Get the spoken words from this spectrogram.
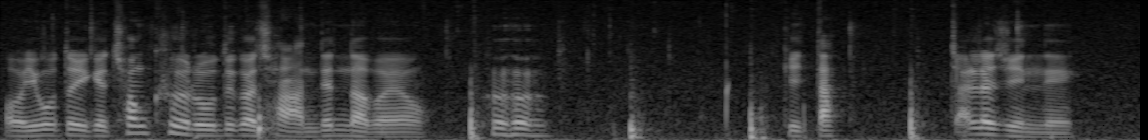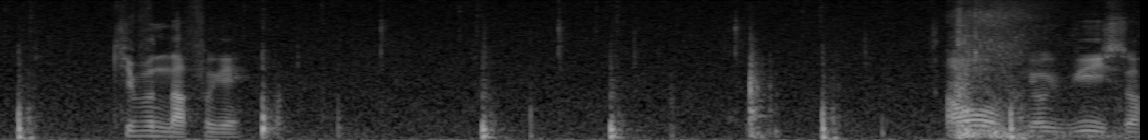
어 이것도 이게 청크 로드가 잘 안 됐나봐요 이게 딱 잘려져 있네 기분 나쁘게 어우 여기 위에 있어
